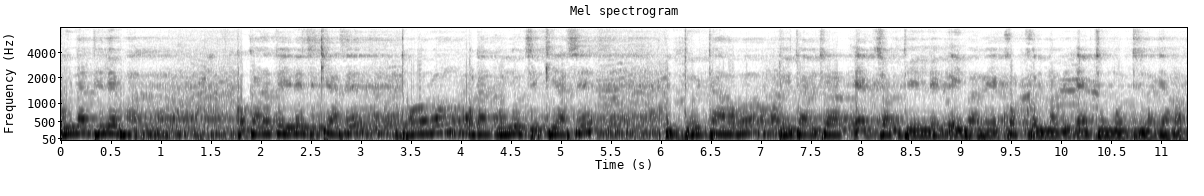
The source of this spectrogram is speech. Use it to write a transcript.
উইনাৰ দিলে ভালো। ককাজাতো এনে জিকি আছে, দৰং, ওদালগুৰিও জিকি আছে। দুইটা হ'ব দুইটাৰ ভিতৰত একজন দিল্লীত এইবাৰ ৰেকৰ্ড কৰিম আমি একজন মন্ত্ৰী লাগে আমাক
